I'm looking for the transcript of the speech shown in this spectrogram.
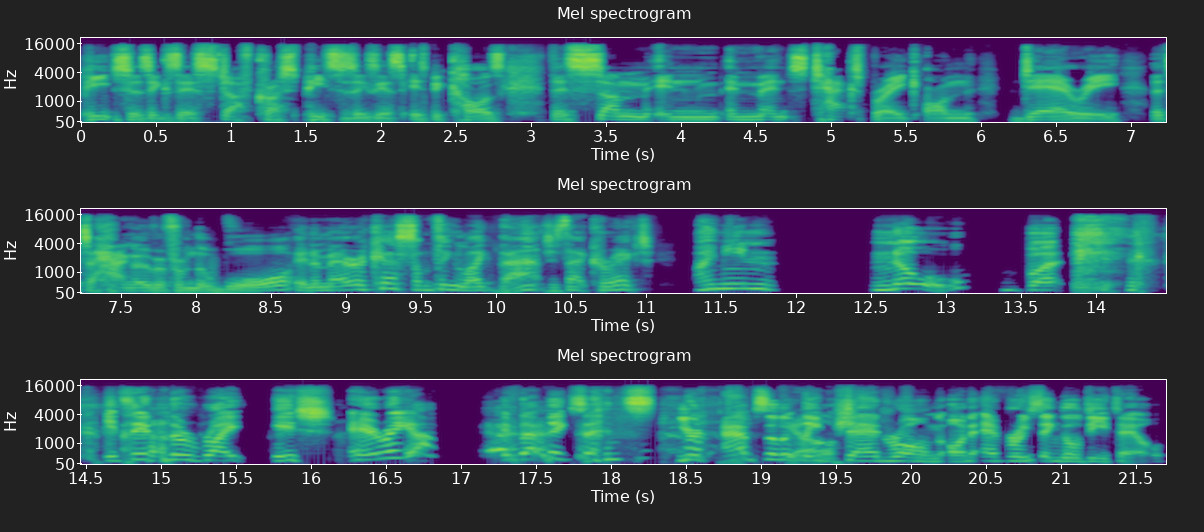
pizzas exist, stuffed crust pizzas exist, is because there's some in, immense tax break on dairy that's a hangover from the war in America, something like that. Is that correct? I mean, no, but it's in the right ish area. If that makes sense, you're absolutely Gosh. dead wrong on every single detail,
